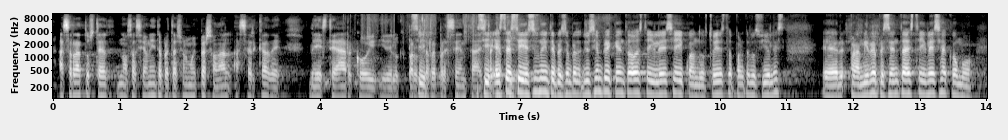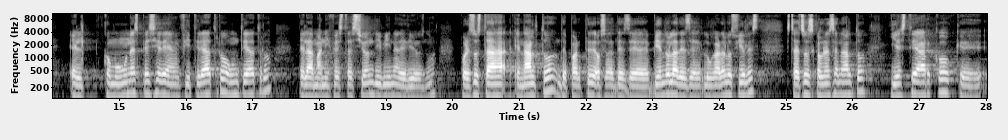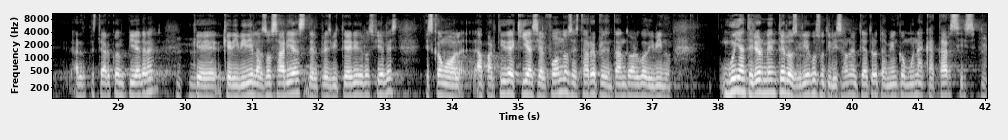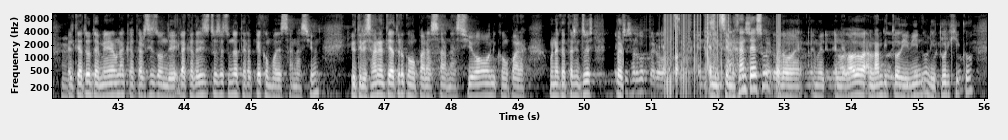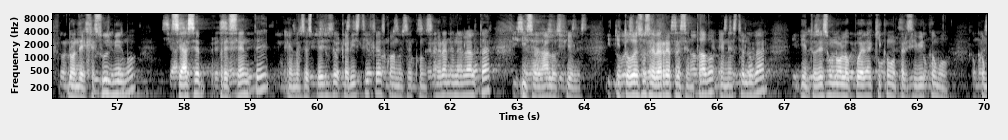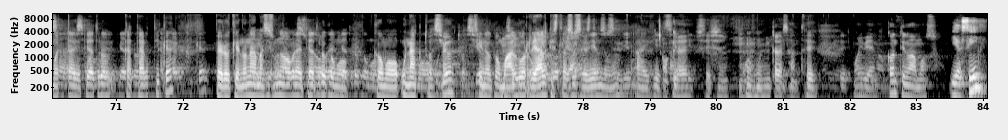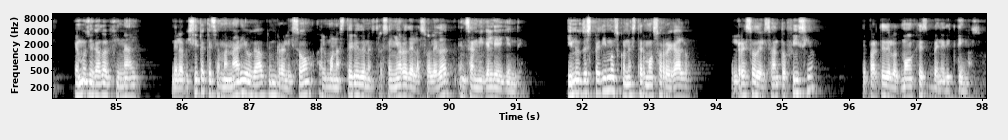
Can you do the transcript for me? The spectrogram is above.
Hace rato usted nos hacía una interpretación muy personal acerca de, de este arco y, de lo que para usted representa. Sí, esta, sí, esta es una interpretación. Yo siempre que he entrado a esta iglesia y cuando estoy en esta parte de los fieles, eh, para mí representa esta iglesia como, el, como una especie de anfiteatro o un teatro de la manifestación divina de Dios. ¿no? Por eso está en alto, de parte, o sea, desde, viéndola desde el lugar de los fieles, está estos escalones en alto y este arco que este arco en piedra que, que, divide las dos áreas del presbiterio y de los fieles, es como a partir de aquí hacia el fondo se está representando algo divino. Muy anteriormente los griegos utilizaron el teatro también como una catarsis. El teatro también era una catarsis donde la catarsis entonces es una terapia como de sanación y utilizaban el teatro como para sanación y como para una catarsis. Entonces, pero, es algo pero en, semejante a eso, pero elevado al ámbito divino, litúrgico, donde Jesús mismo se hace presente en las especies eucarísticas cuando se consagran en el altar y se da a los fieles. Y todo eso se ve representado en este lugar y entonces uno lo puede aquí como percibir como, como obra de teatro catártica, pero que no nada más es una obra de teatro como, como una actuación, sino como algo real que está sucediendo. ¿no? sí, sí, muy interesante. Muy bien, continuamos. Y así hemos llegado al final de la visita que Semanario Gaudium realizó al monasterio de Nuestra Señora de la Soledad en San Miguel de Allende. Y nos despedimos con este hermoso regalo, el rezo del Santo Oficio de parte de los monjes benedictinos.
